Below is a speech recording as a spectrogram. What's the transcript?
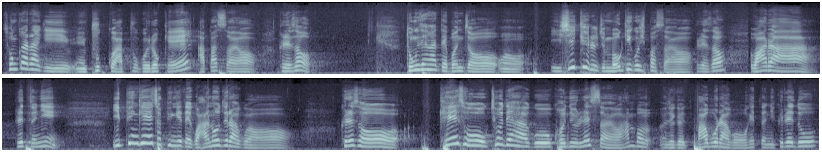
손가락이 붓고 아프고 이렇게 아팠어요. 그래서 동생한테 먼저 어, 이 CQ를 좀 먹이고 싶었어요. 그래서 와라. 그랬더니 이 핑계 저 핑계 대고 안 오더라고요. 그래서 계속 초대하고 권유를 했어요. 한번 저기 와보라고 했더니 그래도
